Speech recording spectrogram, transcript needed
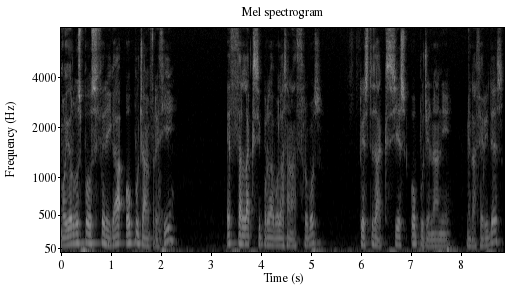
Ο Γιώργος ποδοσφαιρικά όπου και αν βρεθεί δεν θα αλλάξει πρώτα απ' όλα σαν άνθρωπος του τις αξίες όπου και να είναι μεταφέρητες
